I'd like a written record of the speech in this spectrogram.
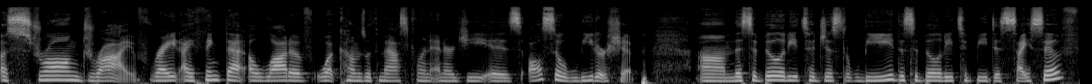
a strong drive right? I think that a lot of what comes with masculine energy is also leadership um, this ability to just lead this ability to be decisive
